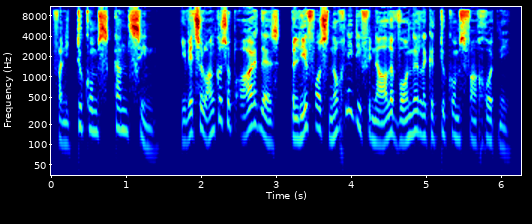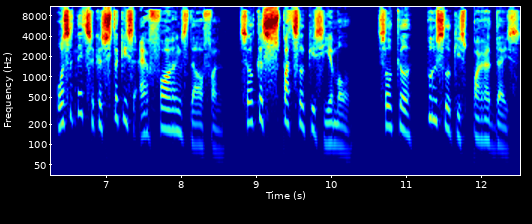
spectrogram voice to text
van die toekoms kan sien. Jy weet solank ons op aarde is, beleef ons nog nie die finale wonderlike toekoms van God nie. Ons het net sulke stukkies ervarings daarvan, sulke spatseltjies hemel, sulke proeseltjies paradys.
